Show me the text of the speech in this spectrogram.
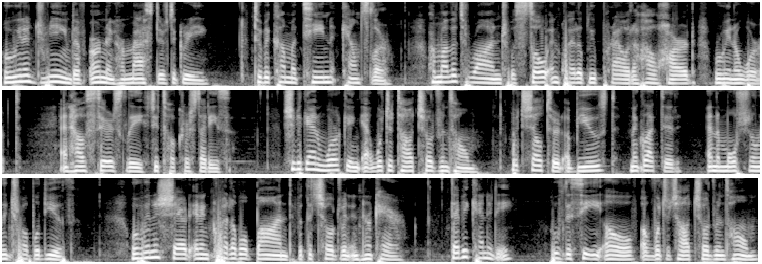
Rowena dreamed of earning her master's degree to become a teen counselor. Her mother, Taranj, was so incredibly proud of how hard Rowena worked and how seriously she took her studies. She began working at Wichita Children's Home, which sheltered abused, neglected, and emotionally troubled youth. Rowena shared an incredible bond with the children in her care. Debbie Kennedy, who's the CEO of Wichita Children's Home,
